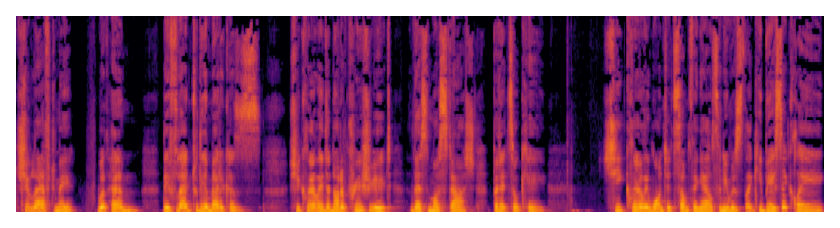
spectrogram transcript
she left me with him. They fled to the Americas. She clearly did not appreciate this mustache, but it's okay. She clearly wanted something else, and he was like, he basically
